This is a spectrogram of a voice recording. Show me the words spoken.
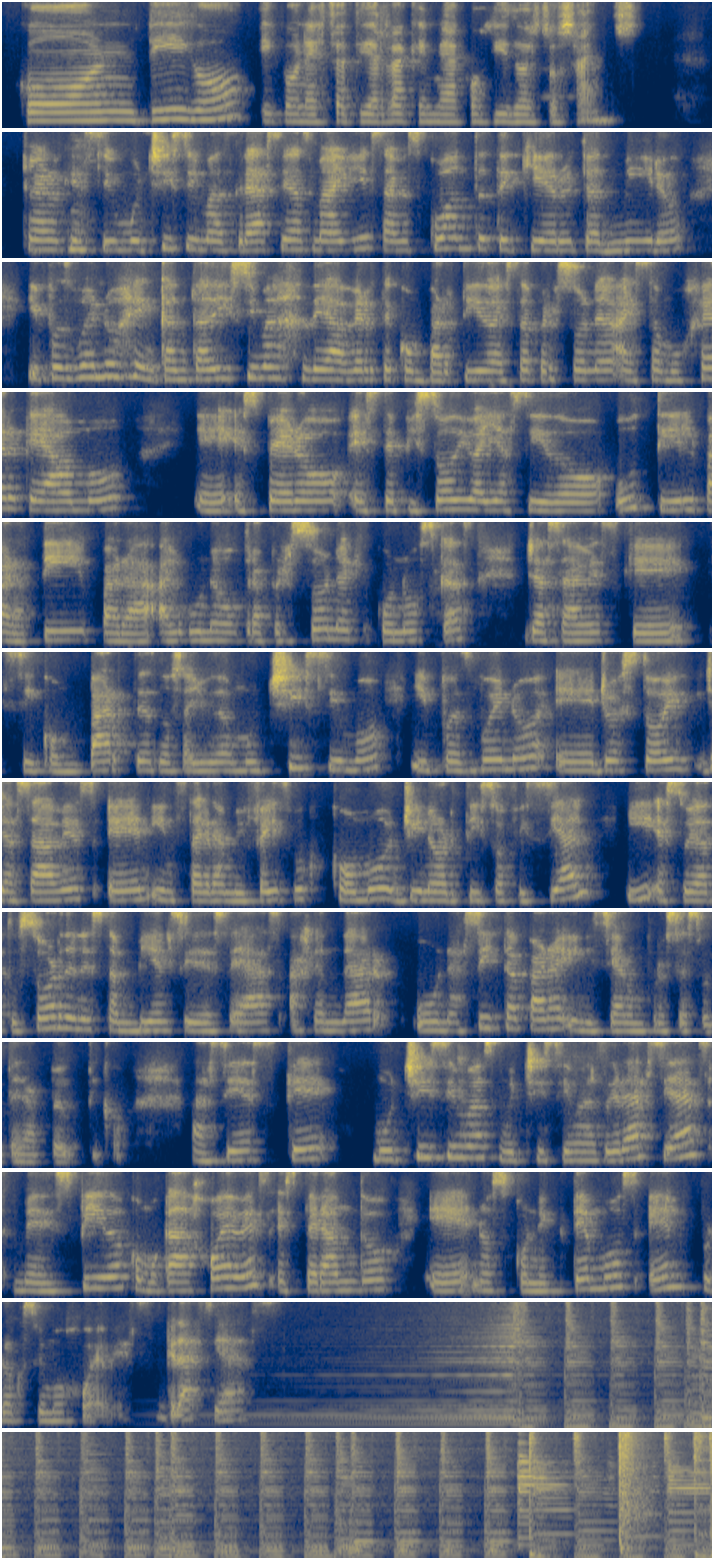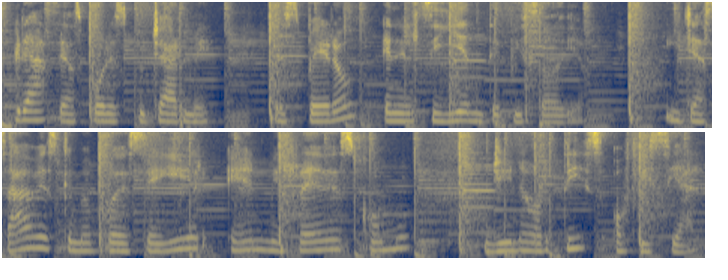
contigo y con esta tierra que me ha acogido estos años. Claro que sí, muchísimas gracias Maggie, sabes cuánto te quiero y te admiro. Y pues bueno, encantadísima de haberte compartido a esta persona, a esta mujer que amo, eh, espero este episodio haya sido útil para ti, para alguna otra persona que conozcas. Ya sabes que si compartes nos ayuda muchísimo. Y pues bueno, eh, yo estoy, ya sabes, en Instagram y Facebook como Gina Ortiz Oficial y estoy a tus órdenes también si deseas agendar una cita para iniciar un proceso terapéutico. Así es que Muchísimas, muchísimas gracias. Me despido como cada jueves, esperando eh, nos conectemos el próximo jueves. Gracias. Gracias por escucharme. Te espero en el siguiente episodio. Y ya sabes que me puedes seguir en mis redes como Gina Ortiz Oficial.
